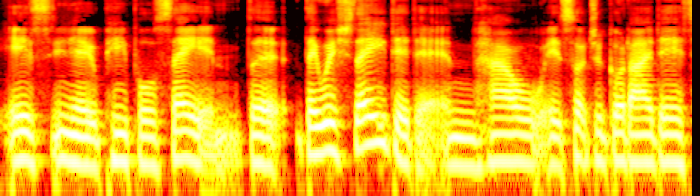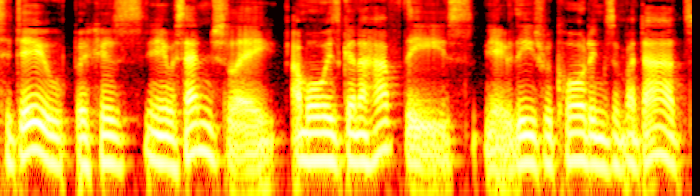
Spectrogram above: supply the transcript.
is, you know, people saying that they wish they did it and how it's such a good idea to do because, you know, essentially I'm always going to have these, you know, these recordings of my dad,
